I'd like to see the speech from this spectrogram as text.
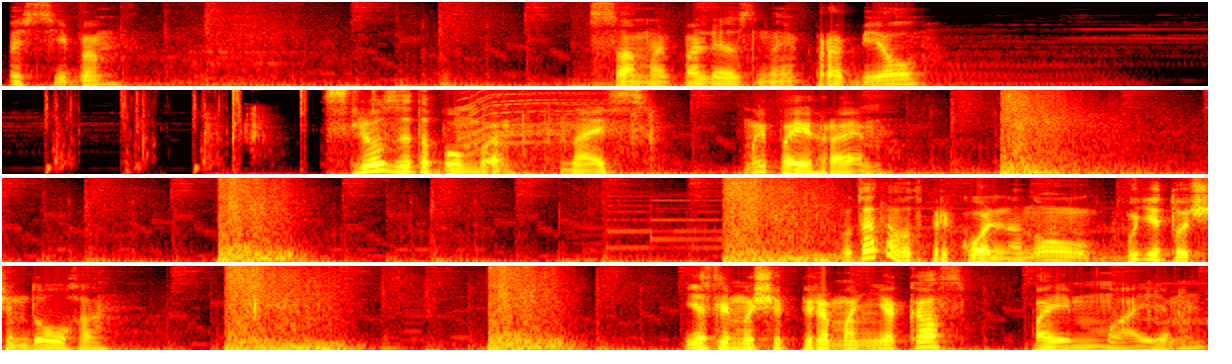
Спасибо. Самый полезный пробел. Слезы это бомба. Nice. Мы поиграем. Вот это вот прикольно, но будет очень долго. Если мы еще пироманьяка поймаем.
